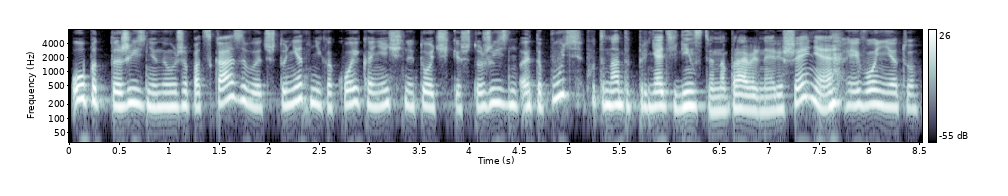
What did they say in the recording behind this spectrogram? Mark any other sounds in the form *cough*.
Опыт-то жизненный уже подсказывает, что нет никакой конечной точки, что жизнь — это путь. Будто надо принять единственно правильное решение. А его нету.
